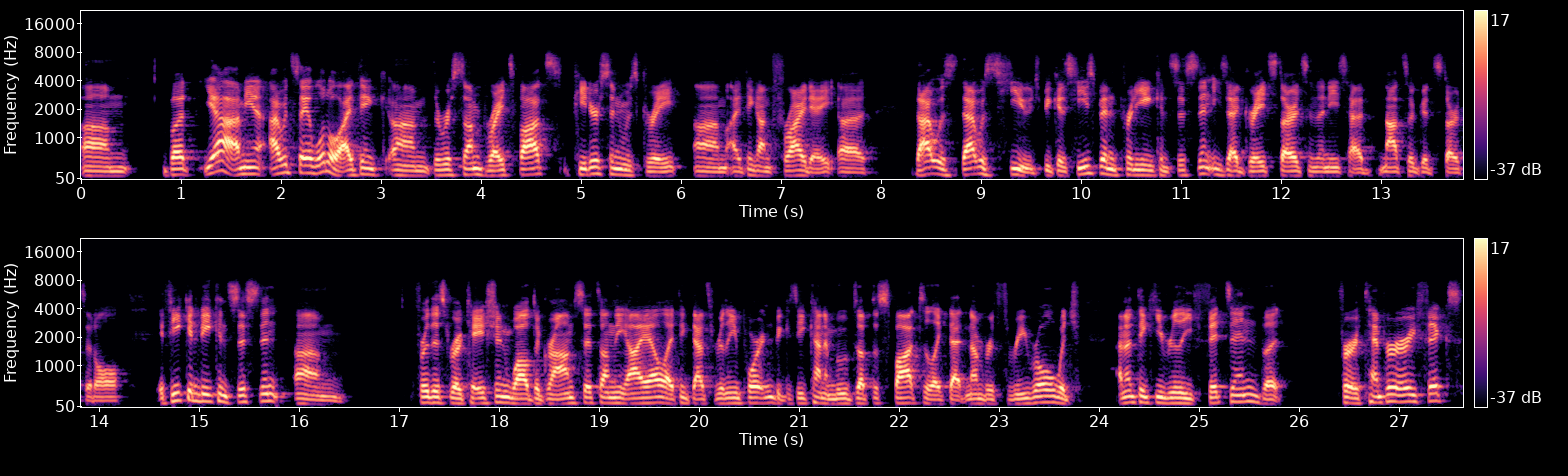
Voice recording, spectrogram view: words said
Um, but yeah, I mean, I would say a little. I think um, there were some bright spots. Peterson was great. Um, I think on Friday, uh, that was that was huge because he's been pretty inconsistent. He's had great starts and then he's had not so good starts at all. If he can be consistent um, for this rotation while Degrom sits on the IL, I think that's really important because he kind of moves up the spot to like that number three role, which I don't think he really fits in. But for a temporary fix,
